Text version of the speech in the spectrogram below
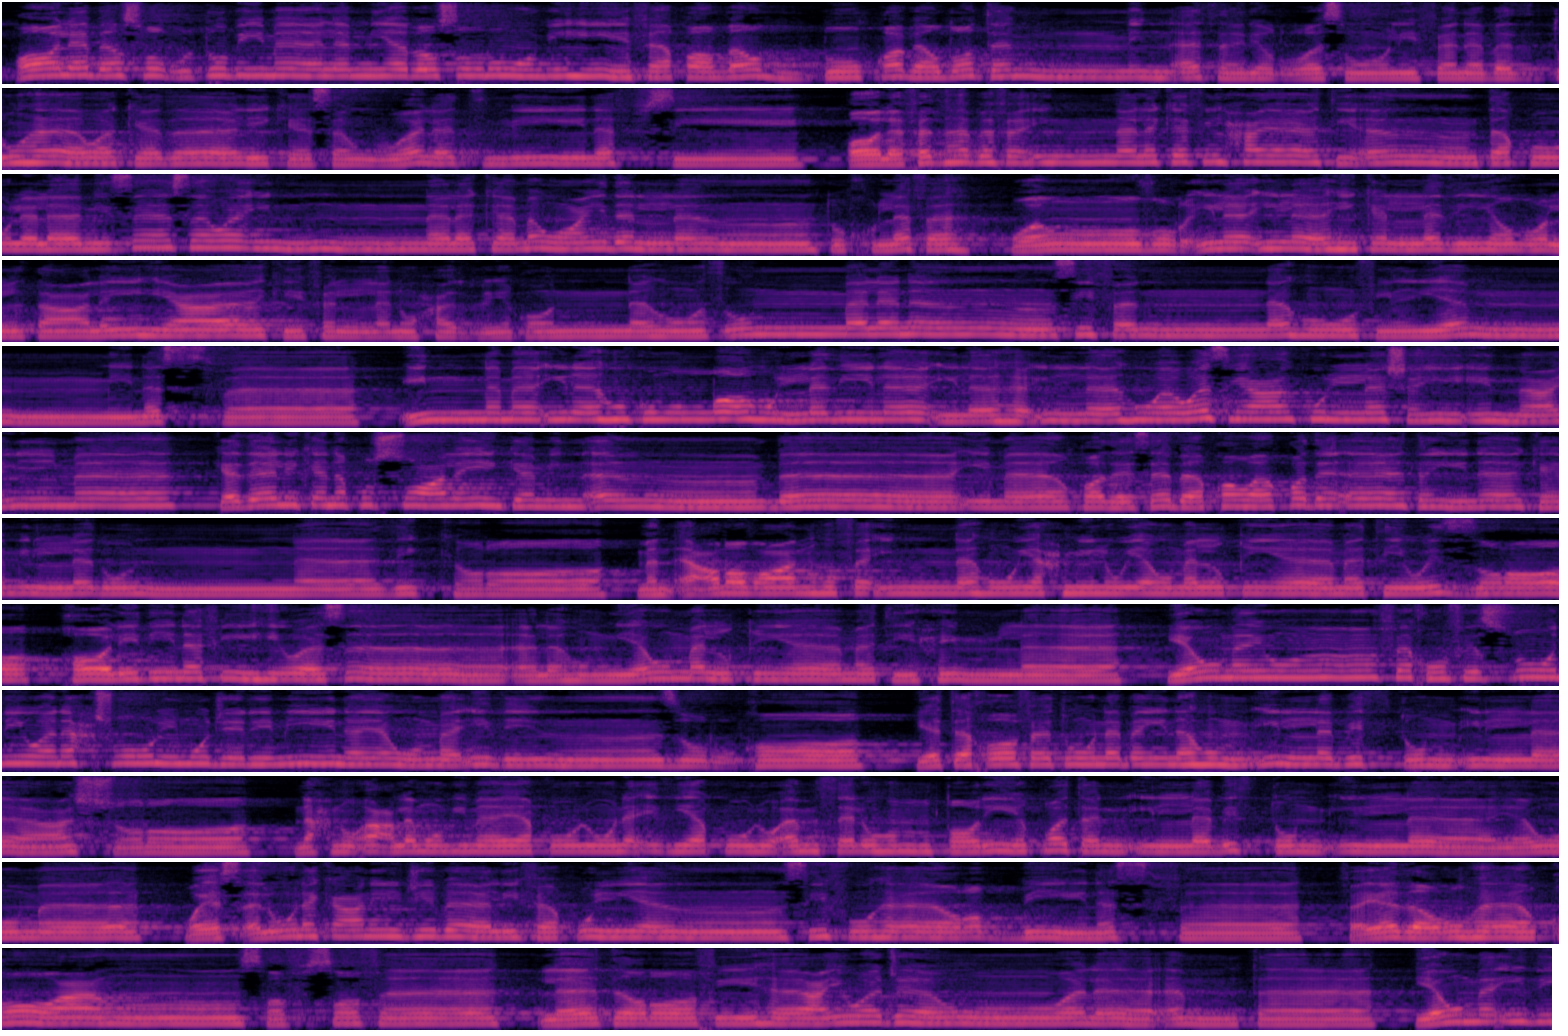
قال بصرت بما لم يبصروا به فقبضت قبضة من أثر الرسول فنبذتها وكذلك سولت لي نفسي. قال فاذهب فإن لك في الحياة أن تقول لا مساس وإن لك موعدا لن تخلفه. وانظر إلى إلهك الذي ظلت عليه عاكفا لنحرقنه ثم لننسفنه في اليم نسفا. إنما إلهكم الله الذي لا إله إلا هو وسع كل شيء علما. كذلك نقص عليك من أنباء ما قد سبق وقد آتيناك من لدنا ذكرا. من أعرض عنه فإنه يحمل يوم القيامة وزرا. خالدين فيه وساء لهم يوم القيامة حملا. يوم ينفخ في الصور ونحشر المجرمين يومئذ زرقا. يتخافتون بينهم إن لبثتم إلا عشرا. نحن أعلم بما يقولون إذ يقول أمثلهم طريقة إن لبثتم إلا يوما ويسألونك عن الجبال فقل ينسفها ربي نسفا فيذرها قاعا صفصفا لا ترى فيها عوجا ولا أمتا. يومئذ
